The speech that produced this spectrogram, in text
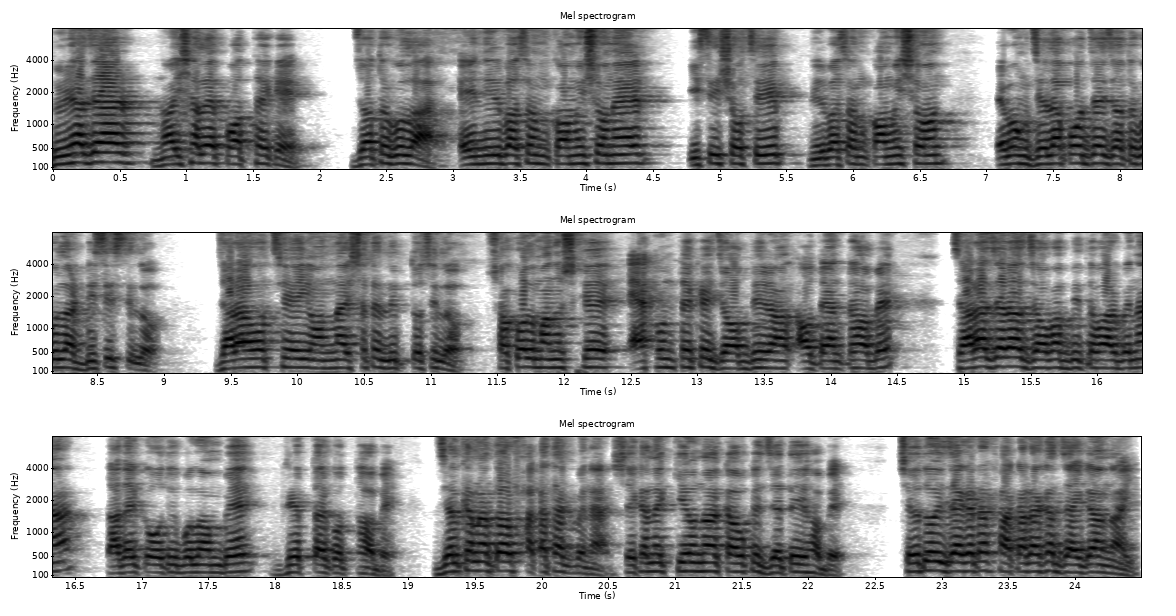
দুই সালের পর থেকে যতগুলা এই নির্বাচন কমিশনের ইসি সচিব, নির্বাচন কমিশন এবং জেলা পর্যায়ে যতগুলা ডিসি ছিল, যারা হচ্ছে এই অন্যায়ের সাথে লিপ্ত ছিল, সকল মানুষকে এখন থেকে আও- আওতায় আনতে হবে। যারা যারা জবাব দিতে পারবে না, তাদেরকে অতিবিলম্বে গ্রেপ্তার করতে হবে। জেলখানা তো আর ফাঁকা থাকবে না, সেখানে কেউ না কাউকে যেতেই হবে। সেহেতু ওই জায়গাটা ফাঁকা রাখার জায়গা নাই।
